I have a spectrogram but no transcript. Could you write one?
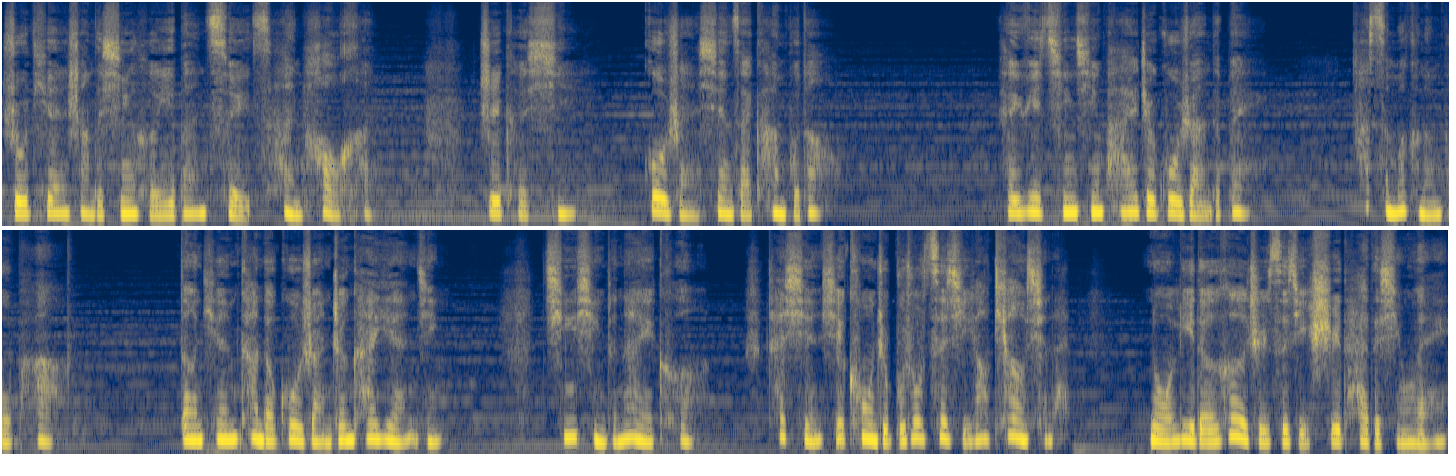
如天上的星河一般璀璨浩瀚，只可惜顾阮现在看不到。裴玉轻轻拍着顾阮的背，他怎么可能不怕？当天看到顾阮睁开眼睛，清醒的那一刻，他险些控制不住自己要跳起来，努力的遏制自己失态的行为。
